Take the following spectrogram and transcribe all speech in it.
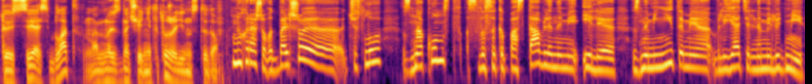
То есть, связь блат, одно из значений, это тоже 11 дом. Ну хорошо, вот большое число знакомств с высокопоставленными или знаменитыми, влиятельными людьми.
